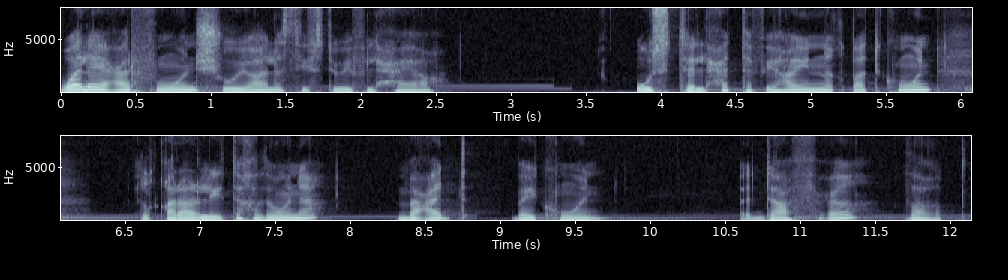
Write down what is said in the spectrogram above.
ولا يعرفون شو جالس يستوي في الحياة. وستل حتى في هاي النقطة تكون القرار اللي يتخذونه بعد بيكون دافعه ضغط.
